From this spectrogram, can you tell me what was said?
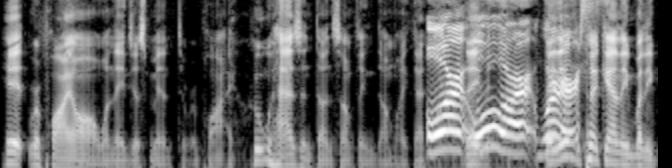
hit reply all when they just meant to reply? Who hasn't done something dumb like that? Or They- or They worse, didn't pick anybody.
